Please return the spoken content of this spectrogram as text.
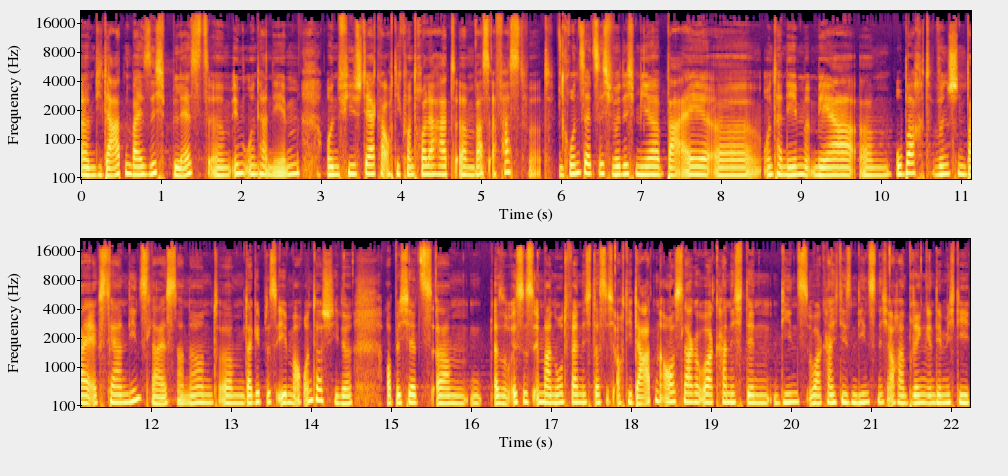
die Daten bei sich bläst im Unternehmen und viel stärker auch die Kontrolle hat, was erfasst erfasst wird. Grundsätzlich würde ich mir bei äh, Unternehmen mehr ähm, Obacht wünschen bei externen Dienstleistern. Ne? Und ähm, da gibt es eben auch Unterschiede. Ob ich jetzt, ähm, also ist es immer notwendig, dass ich auch die Daten auslage oder kann ich den Dienst oder kann ich diesen Dienst nicht auch erbringen, indem ich die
